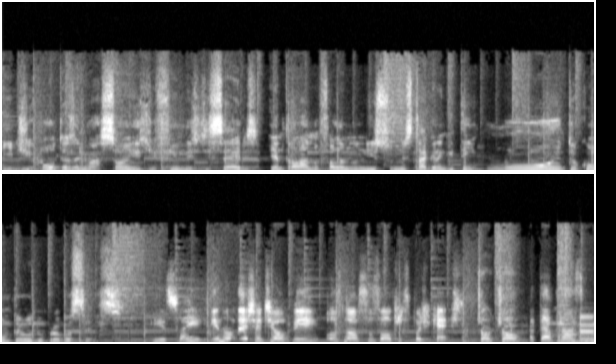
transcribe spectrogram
e de outras animações, de filmes, de séries, entra lá no Falando Nisso no Instagram que tem muito conteúdo para vocês. Isso aí. E não deixa de ouvir os nossos outros podcasts. Tchau, tchau. Até a próxima.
